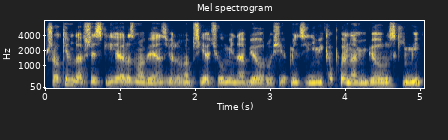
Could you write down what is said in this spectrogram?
Szokiem dla wszystkich. Ja rozmawiałem z wieloma przyjaciółmi na Białorusi, między innymi kapłanami białoruskimi,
